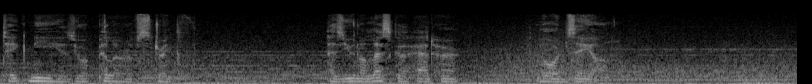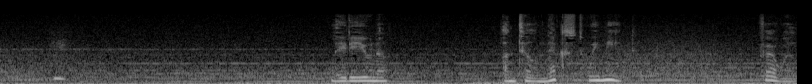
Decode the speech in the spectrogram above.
take me as your pillar of strength. As Yuna Leska had her, Lord Zayon. Lady Yuna, until next we meet, farewell.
